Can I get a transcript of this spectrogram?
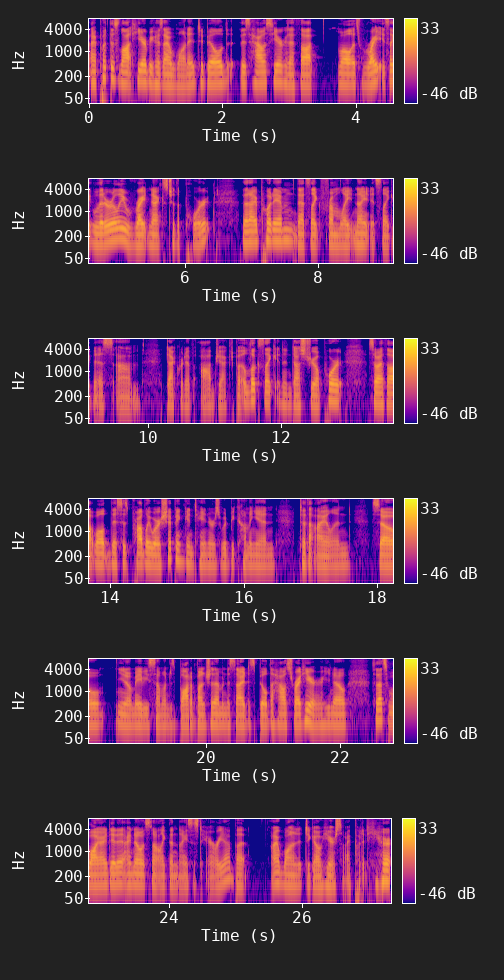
I put this lot here because I wanted to build this house here because I thought, well, it's right, it's like literally right next to the port that I put in that's like from late night. It's like this um, decorative object, but it looks like an industrial port. So I thought, well, this is probably where shipping containers would be coming in to the island. So, you know, maybe someone just bought a bunch of them and decided to build the house right here, you know? So that's why I did it. I know it's not like the nicest area, but I wanted it to go here, so I put it here.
